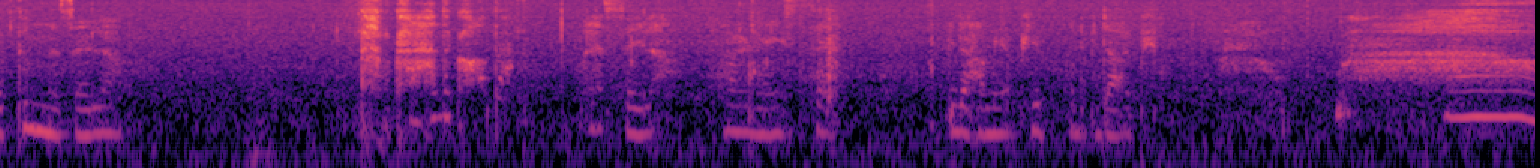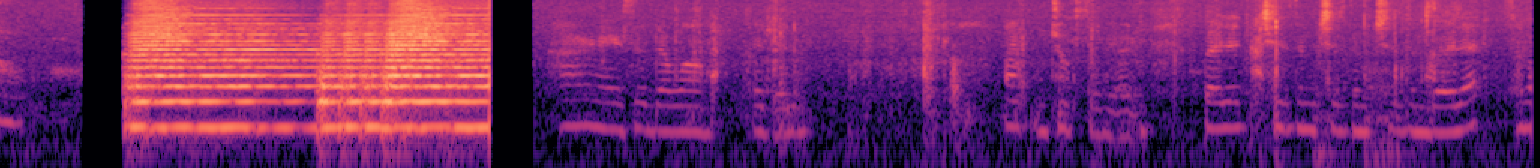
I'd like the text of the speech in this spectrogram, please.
bakın mesela. Karanlık oldu. Mesela. Her neyse. Bir daha mı yapayım? Hadi bir daha yapayım. Her neyse devam edelim. Ben çok seviyorum. Böyle çizdim çizdim çizdim böyle. Sonra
